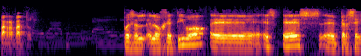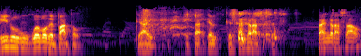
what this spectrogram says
Parrapato? Pues el, el objetivo eh, es, es, eh, perseguir un huevo de pato que hay, que está, que, que está, engras- está engrasado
